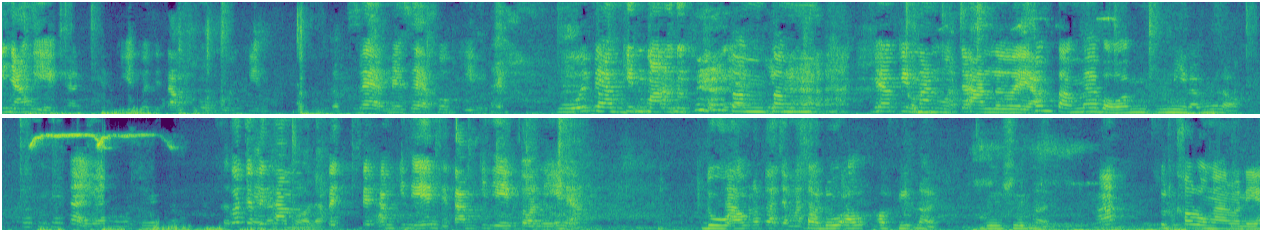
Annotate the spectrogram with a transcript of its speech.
ินยังอีกกินไปติดตามคนคุกินแซ่บไม่แซ่บก็กินหูยแมวกินมัน ตำตแมวกินมันหมดจานเลยำอะส้มตำแม่บอกว่ามีแล้วไม่ใช่เหรอ ก็ซื้อแค่ไก่ไงก็จะไปทำไปไปทำกินเองจะตำกินเองตอนนี้เนี่ย ดูเอาทำแล้วก็จะมาขอดูเอาออฟฟิศหน่อย ดูชุดหน่อย ฮะชุดเข้าโรงงานวันนี้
